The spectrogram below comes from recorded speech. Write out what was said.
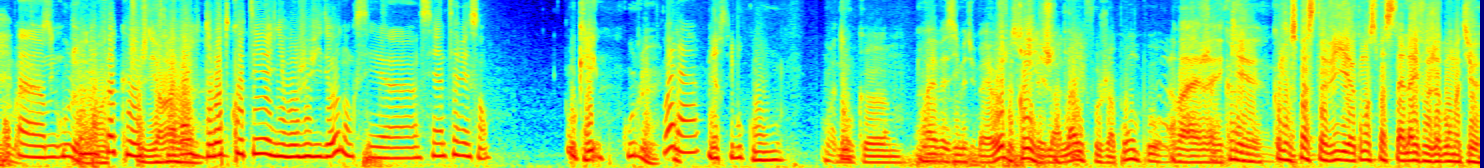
Bon, bah, Euh, c'est cool. première alors, fois que je diras, travaille euh, de l'autre côté au niveau jeux vidéo, donc c'est euh, c'est intéressant. Ok, cool. Voilà. Merci beaucoup. Ouais, donc, euh, ouais, vas-y Mathieu. bah ouais, parce que la life au Japon pour. Ah bah, Comment se passe ta vie Comment se passe ta life au Japon, Mathieu?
